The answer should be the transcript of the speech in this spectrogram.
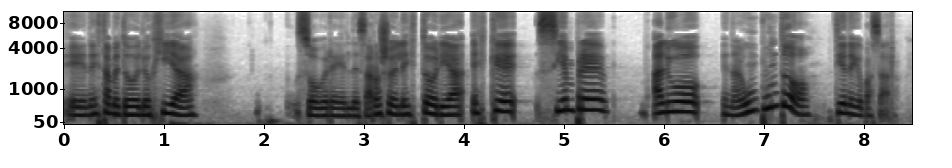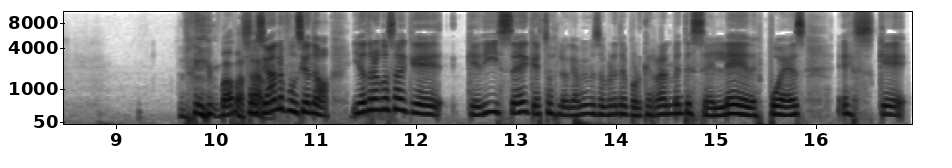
en esta metodología sobre el desarrollo de la historia es que siempre algo en algún punto tiene que pasar. va a pasar. Funcionar no funcionó. Y otra cosa que, que dice, que esto es lo que a mí me sorprende porque realmente se lee después, es que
